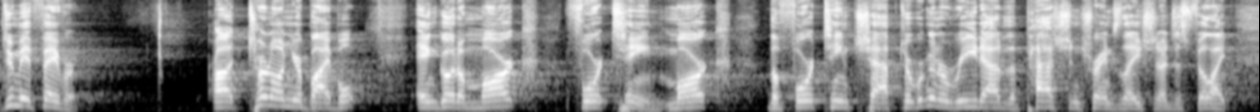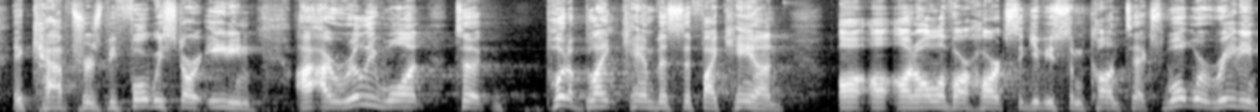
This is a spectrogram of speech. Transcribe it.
do me a favor. Uh, turn on your Bible and go to Mark 14. Mark the 14th chapter. We're going to read out of the Passion Translation. I just feel like it captures. Before we start eating, I, I really want to put a blank canvas, if I can, on, on all of our hearts to give you some context. What we're reading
